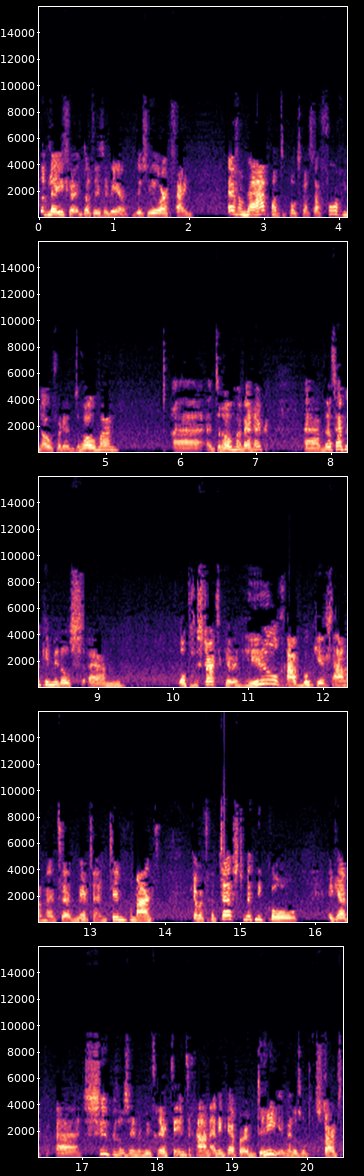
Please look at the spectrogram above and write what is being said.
dat leven, dat is er weer. Dus heel erg fijn. En vandaag, want de podcast daarvoor ging over de dromen, uh, het dromenwerk. Uh, dat heb ik inmiddels um, opgestart. Ik heb een heel gaaf boekje samen met uh, Mirte en Tim gemaakt. Ik heb het getest met Nicole. Ik heb super veel zin om die trajecten in te gaan. En ik heb er drie inmiddels opgestart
